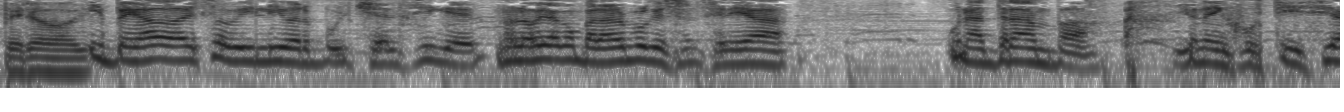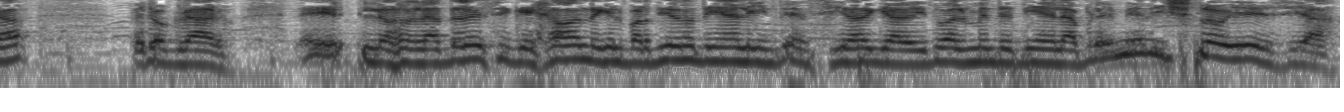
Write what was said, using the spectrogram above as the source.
Pero- Y pegado a eso vi Liverpool-Chelsea, que no lo voy a comparar porque sería una trampa y una injusticia. Pero claro, eh, los relatores se quejaban de que el partido no tenía la intensidad que habitualmente tiene la Premier y yo lo vi y decía,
